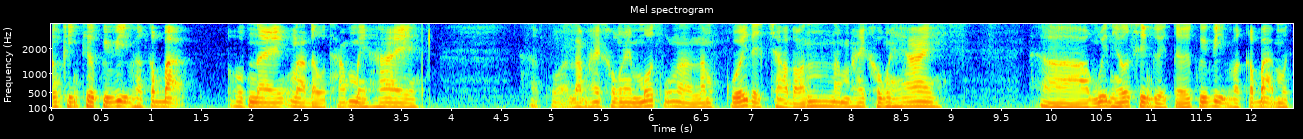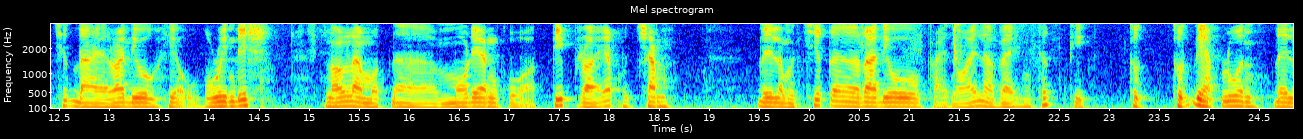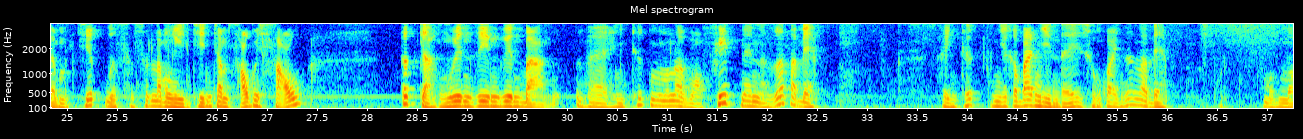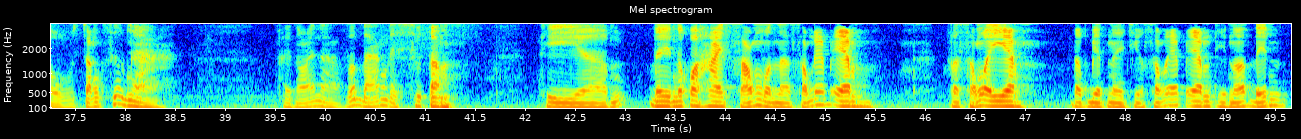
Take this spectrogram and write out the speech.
Kính thưa quý vị và các bạn, hôm nay cũng là đầu tháng 12 của năm 2021 cũng là năm cuối để chào đón năm 2022. À, Nguyễn Hiếu xin gửi tới quý vị và các bạn một chiếc đài radio hiệu Greendish. Nó là một uh, model của tip RF100. Đây là một chiếc uh, radio phải nói là về hình thức thì cực cực đẹp luôn. Đây là một chiếc được sản xuất năm 1966 tất cả nguyên zin, nguyên bản về hình thức nó là vỏ fit nên là rất là đẹp. Hình thức như các bác nhìn thấy xung quanh rất là đẹp. Một màu trắng sữa ngà, phải nói là rất đáng để sưu tầm. Thì ờ, đây nó có hai sóng, một là sóng FM và sóng AM đặc biệt này, chỉ sóng FM thì nó đến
